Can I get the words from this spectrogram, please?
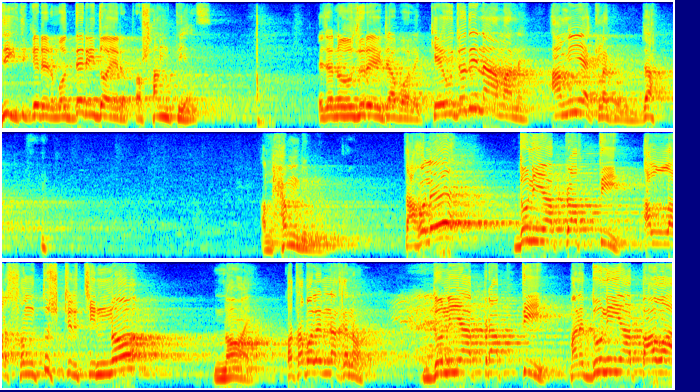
জিকিরের মধ্যে হৃদয়ের প্রশান্তি আছে। এই জন্য হুজুরে এটা বলে, কেউ যদি না মানে আমি একলা করুন যা। আলহামদুলিল্লাহ। তাহলে দুনিয়া প্রাপ্তি আল্লাহর সন্তুষ্টির চিহ্ন নয়। কথা বলেন না কেন? দুনিয়া প্রাপ্তি মানে দুনিয়া পাওয়া,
